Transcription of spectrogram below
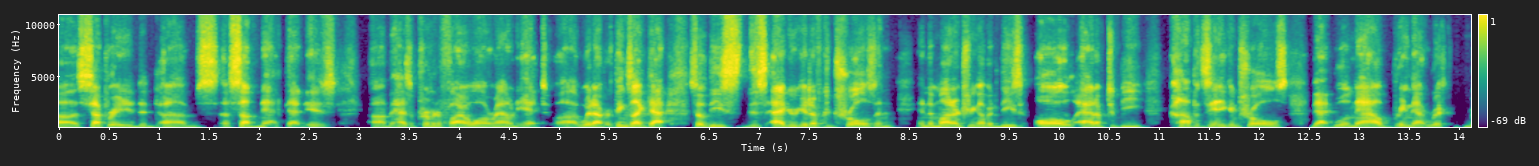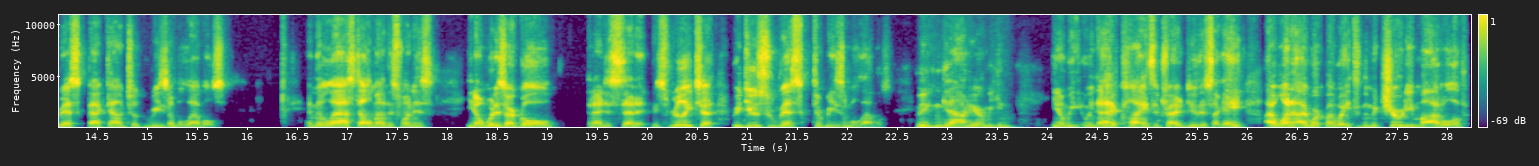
uh, separated um, subnet that is um, has a perimeter firewall around it, uh, whatever, things like that. So these this aggregate of controls and and the monitoring of it, these all add up to be compensating controls that will now bring that risk, risk back down to reasonable levels. And then the last element on this one is, you know, what is our goal? And I just said it. It's really to reduce risk to reasonable levels. We can get out here and we can you know, we, we I have clients that try to do this, like, hey, I want to, I work my way through the maturity model of,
